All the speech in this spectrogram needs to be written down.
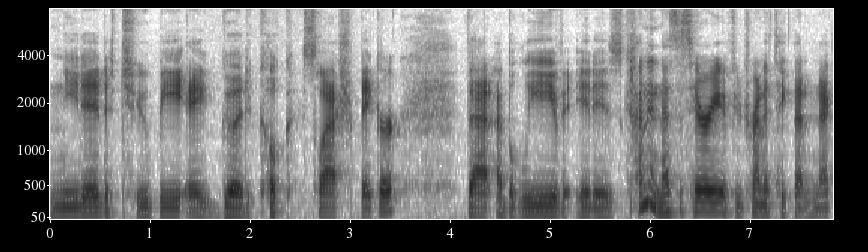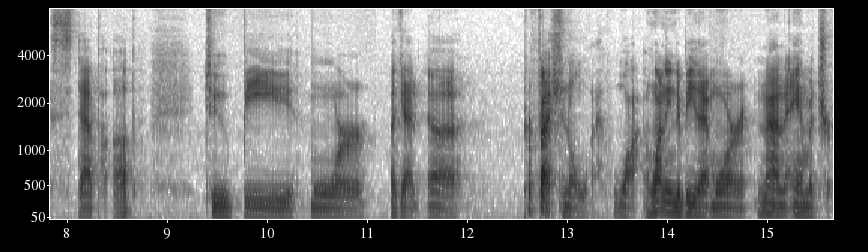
needed to be a good cook slash baker. That i believe it is kind of necessary if you're trying to take that next step up to be more again uh professional wanting to be that more not an amateur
